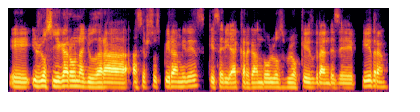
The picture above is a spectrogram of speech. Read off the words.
y los llegaron a ayudar a hacer sus pirámides, que sería cargando los bloques grandes de piedra.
